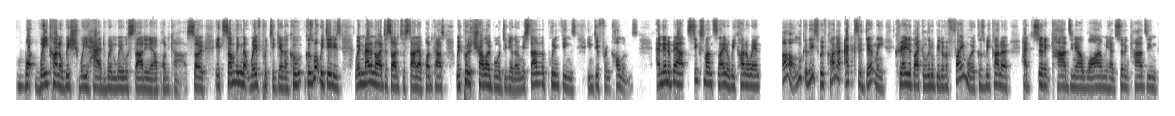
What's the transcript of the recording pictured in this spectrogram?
what we kind of wish we had when we were starting our podcast. So it's something that we've put together because what we did is when Matt and I decided to start our podcast, we put a Trello board together and we started putting things in different columns. And then about six months later, we kind of went, oh, look at this. We've kind of accidentally created like a little bit of a framework because we kind of had certain cards in our why and we had certain cards in,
